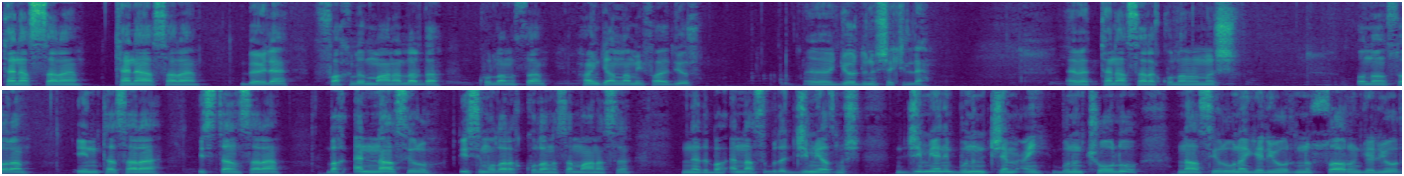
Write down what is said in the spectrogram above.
tenassara, tenasara böyle farklı manalarda kullanılsa hangi anlamı ifade ediyor? E, gördüğünüz şekilde. Evet tenasara kullanılmış. Ondan sonra intasara, istansara. Bak en nasiru isim olarak kullanılsa manası nedir? Bak en nasır burada cim yazmış. Cim yani bunun cem'i, bunun çoğulu nasiruna geliyor, nussarun geliyor,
